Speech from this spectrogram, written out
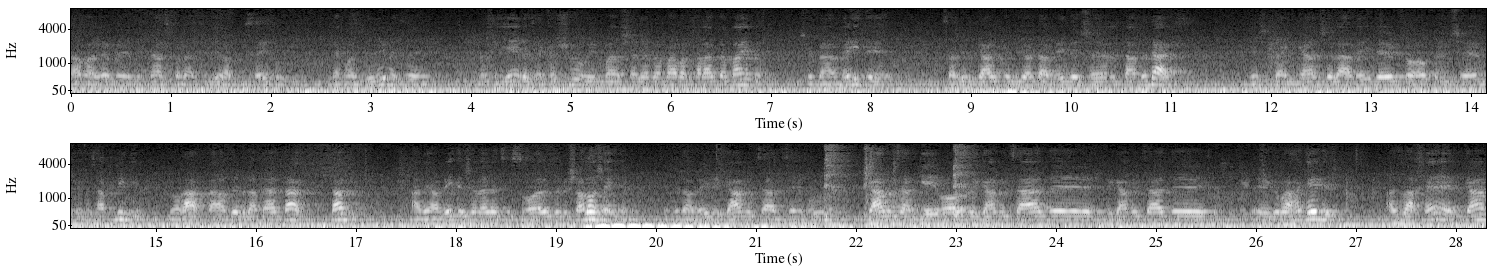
למה הרב נכנס פה להסביר על בספר, איך מסבירים את זה, לחיירה זה קשור עם מה שהרב אמר בהתחלת המים. שבאביידה צריך גם כן להיות אביידה של ודעת. יש את העניין של האביידה באופן של כיחס הפנימי. נורא תרבה ולמאה טעם, טעם. הרי אביידה של ארץ ישראל זה בשלוש העניינים. זאת אביידה גם מצד סייכות, גם מצד גיירול וגם מצד, וגם מצד גרוח הקדש. אז לכן גם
